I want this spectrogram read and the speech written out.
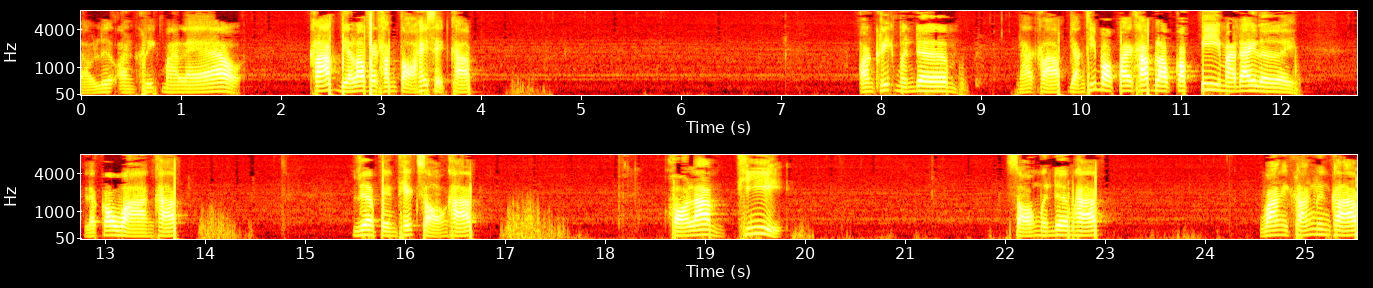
เราเลือก on click มาแล้ว ครับเดี๋ยวเราไปทำต่อให้เสร็จครับ on click เหมือนเดิมนะครับ อย่างที่บอกไปครับเรา copy มาได้เลย แล้วก็วางครับ เลือกเป็น text 2 ครับ คอลัมน์ที่ 2 เหมือนเดิมครับ วางอีกครั้งหนึ่งครับ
